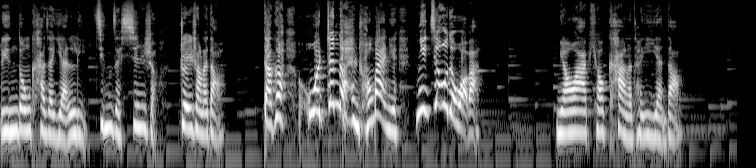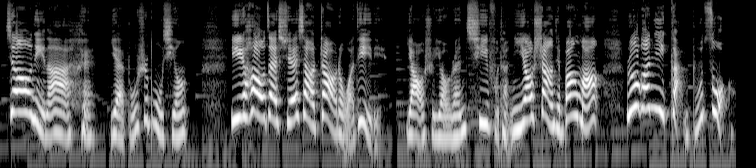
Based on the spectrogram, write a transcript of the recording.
林东看在眼里，惊在心上，追上来道：“大哥，我真的很崇拜你，你教教我吧。”苗阿飘看了他一眼，道：“教你呢，嘿，也不是不行。以后在学校罩着我弟弟。”要是有人欺负他，你要上去帮忙。如果你敢不做，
